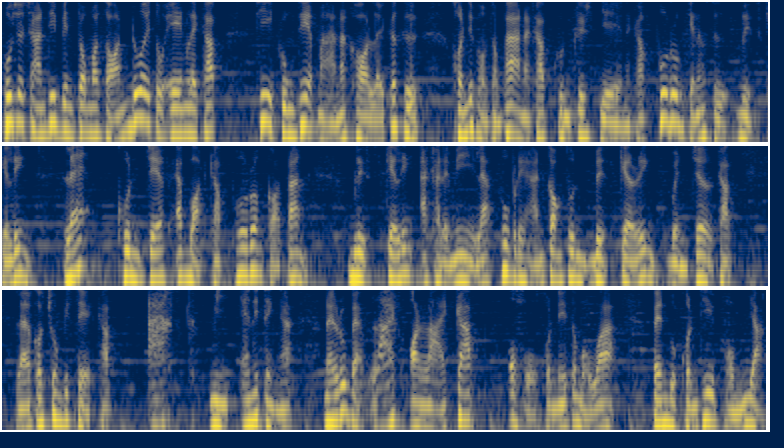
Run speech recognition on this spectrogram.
ผู้เชี่ยวชาญที่บินตรงมาสอนด้วยตัวเองเลยครับ ที่กรุงเทพมหานครเลยก็คือ คนที่ผมสัมภาษณ์นะครับ คุณคริสเยนะครับ ผู้ร่วมเขียนหนังสือ Blitz Scaling และคุณเจฟแอบบอตครับ ผู้ร่วมก่อตั้ง Blitz Scaling Academy และผู้บริหารกองทุน Blitz Scaling Venture ครับ แล้วก็ช่วงพิเศษครับ ask me anything ฮะในรูปแบบไลฟ์ออนไลน์กับโอ้โห คนนี้ต้องบอกว่าเป็นบุคคลที่ผมอยาก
